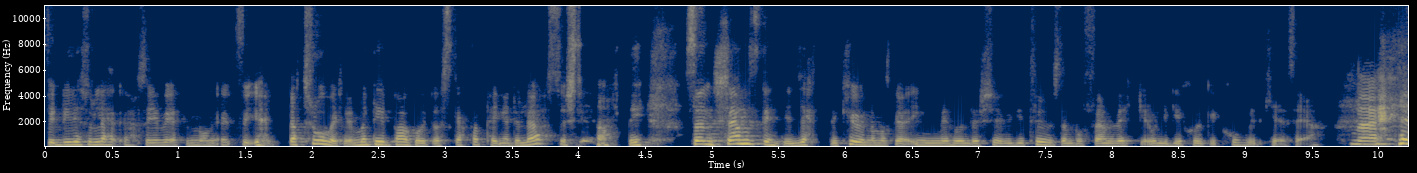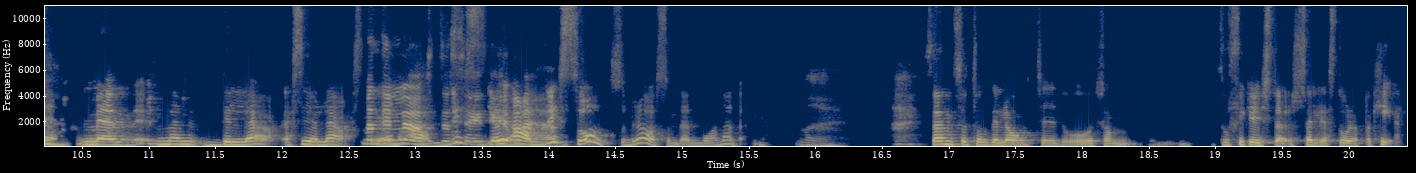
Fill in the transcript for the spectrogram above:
För det är så lätt, alltså jag vet många, jag, jag tror verkligen, men det är bara att gå ut och skaffa pengar, det löser sig alltid. Sen känns det inte jättekul när man ska in med 120 000 på fem veckor och ligger sjuk i covid kan jag säga. Nej. Men, men det, lö, alltså jag löste men det. Jag löste aldrig, sig jag har aldrig sålt så bra som den månaden. Nej. Sen så tog det lång tid och liksom då fick jag ju sälja stora paket.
